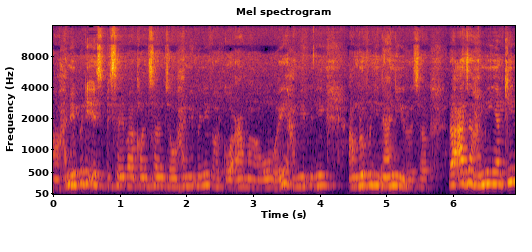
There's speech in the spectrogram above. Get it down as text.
हामी पनि यस विषयमा कन्सर्न छौँ। हामी पनि घरको आमा हो है। हामी पनि हाम्रो पनि नानीहरू छ। र आज हामी यहाँ किन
